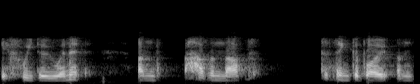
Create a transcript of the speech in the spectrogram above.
if we do win it, and having that to think about and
